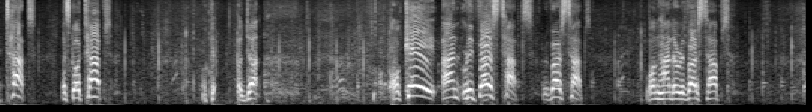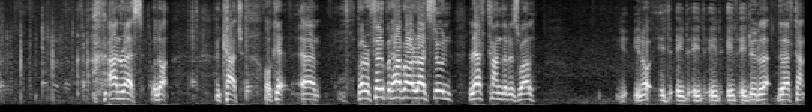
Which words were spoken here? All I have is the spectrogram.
taps. Let's go taps. Okay, well done. Okay, and reverse taps. Reverse taps. One handed reverse taps. And rest. Well done. And catch. Okay, um, Brother Philip would have our lads doing left handed as well. You, you know, it, it, it, it, it, do the, le- the left hand.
